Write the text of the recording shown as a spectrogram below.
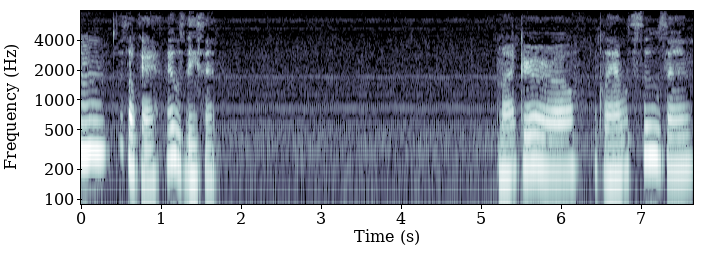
Mm, it's okay. It was decent. My girl, Glam with Susan.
